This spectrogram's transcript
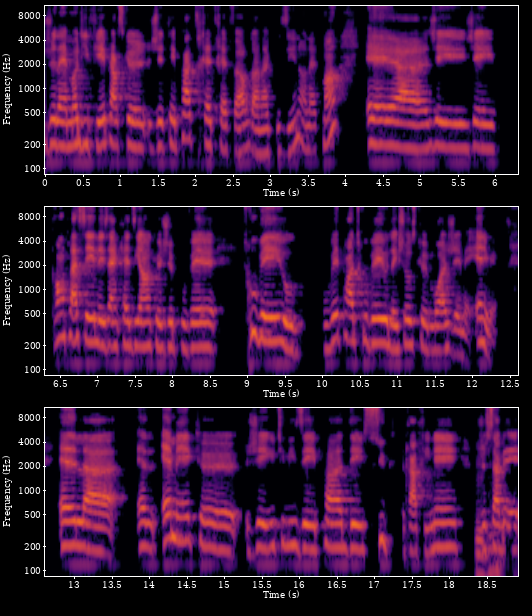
Je l'ai modifiée parce que j'étais pas très, très fort dans la cuisine, honnêtement. Et euh, j'ai remplacé les ingrédients que je pouvais trouver ou pouvait pas trouver les choses que moi j'aimais. Anyway, elle, euh, elle aimait que j'ai utilisé pas des sucres raffinés. Je mhm. savais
